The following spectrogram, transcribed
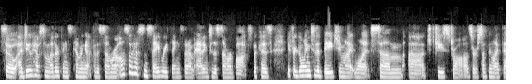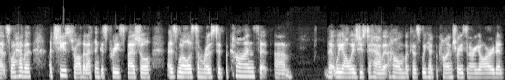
So I do have some other things coming up for the summer. I also have some savory things that I'm adding to the summer box because if you're going to the beach, you might want some uh, cheese straws or something like that. So I have a, a cheese straw that I think is pretty special, as well as some roasted pecans that um, that we always used to have at home because we had pecan trees in our yard, and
